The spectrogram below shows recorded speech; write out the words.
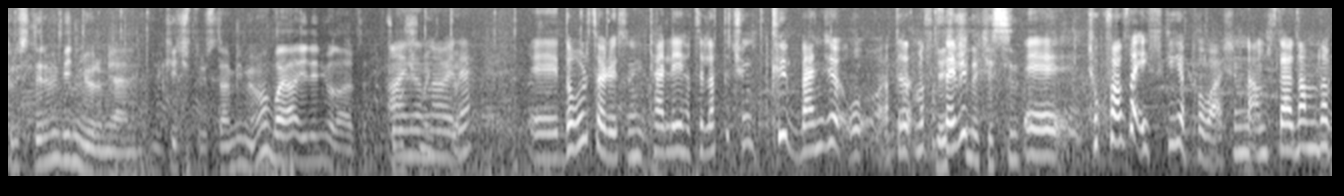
turistleri mi bilmiyorum yani. Ülke içi turistler bilmiyorum ama bayağı eğleniyorlardı. Çok hoşuma Aynen gitti. öyle. Ee, doğru söylüyorsun. İtalya'yı hatırlattı çünkü bence o hatırlatması sebebi Geçmişinde kesin e, çok fazla eski yapı var. Şimdi Amsterdam'da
